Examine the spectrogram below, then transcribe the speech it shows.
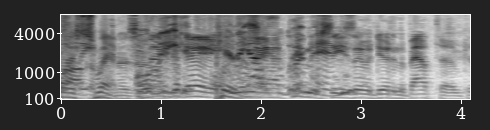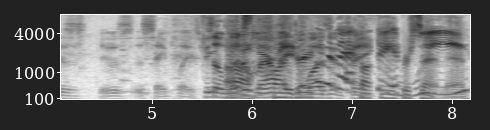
actually. or swim. Only- Back in the day, when Period. they Yes, had women. Pregnancies, they would do it in the bathtub because it was a safe place. So Uh, Little Mermaid wasn't Look at fake. that, fucking saying percent, we, man.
